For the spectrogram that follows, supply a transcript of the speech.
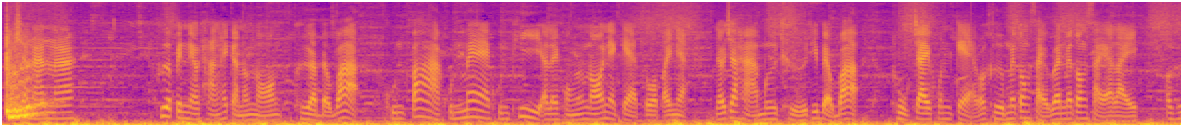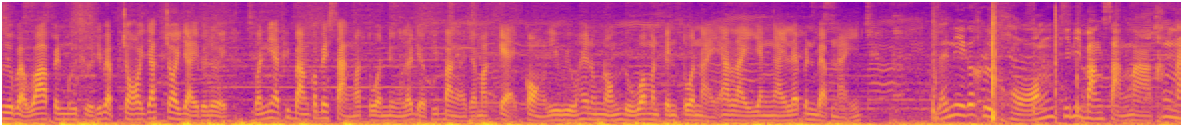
เพราะฉะนั้นนะ เพื่อเป็นแนวทางให้กับน้องๆ เผื่อแบบว่าคุณป้าคุณแม่คุณพี่อะไรของน้องๆ เนี่ยแก่ตัวไปเนี่ย แล้วจะหามือถือที่แบบว่า ถูกใจคนแก่ก็คือไม่ต้องใส่แว่นไม่ต้องใส่อะไร ก็คือแบบว่าเป็นมือถือที่แบบจอยักษ์จอใหญ่ไปเลย วันนี้พี่บังก็ไปสั่งมาตัวหนึ่งแล้วเดี๋ยวพี่บังอยากจะมาแกะกล่องรีวิวให้น้องๆ ดูว่ามันเป็นตัวไหนอะไรยังไงและเป็นแบบไหน และนี่ก็คือของที่พี่บังสั่งมาข้างใน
